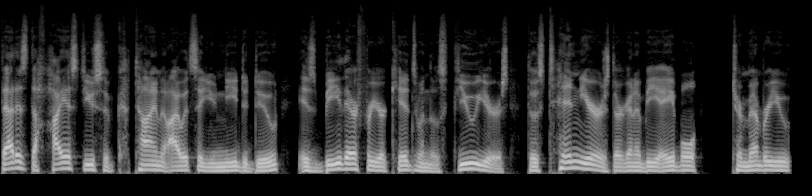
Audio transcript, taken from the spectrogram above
That is the highest use of time that I would say you need to do is be there for your kids when those few years, those 10 years, they're going to be able to remember you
